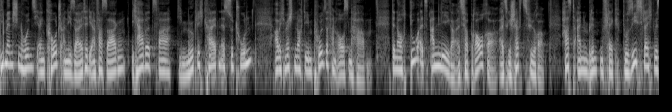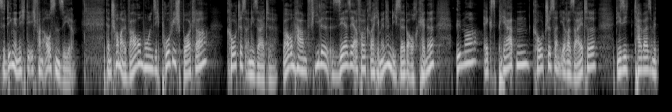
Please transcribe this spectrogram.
Die Menschen holen sich einen Coach an die Seite, die einfach sagen, ich habe zwar die Möglichkeiten, es zu tun, aber ich möchte noch die Impulse von außen haben. Denn auch du als Anleger, als Verbraucher, als Geschäftsführer hast einen blinden Fleck. Du siehst vielleicht gewisse Dinge nicht, die ich von außen sehe. Denn schau mal, warum holen sich Profisportler Coaches an die Seite? Warum haben viele sehr, sehr erfolgreiche Menschen, die ich selber auch kenne, immer Experten, Coaches an ihrer Seite, die sie teilweise mit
